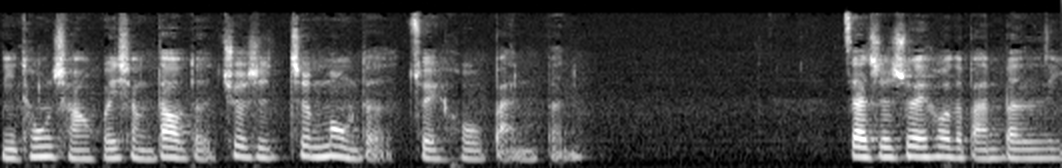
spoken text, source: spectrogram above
你通常回想到的就是这梦的最后版本。在这最后的版本里，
